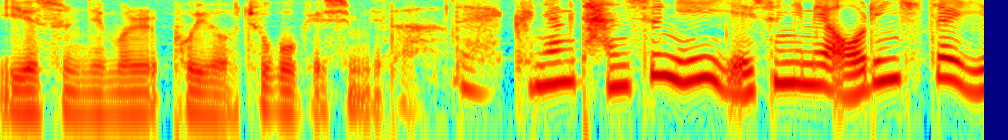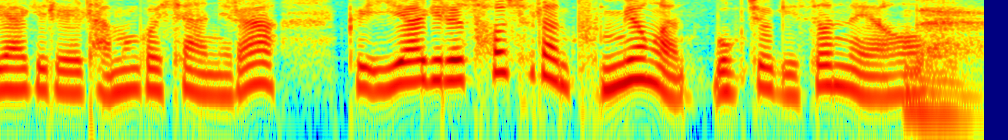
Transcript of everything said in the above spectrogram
예수님을 보여주고 계십니다. 네, 그냥 단순히 예수님의 어린 시절 이야기를 담은 것이 아니라 그 이야기를 서술한 분명한 목적이 있었네요. 네.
